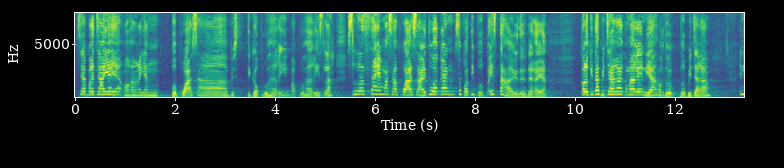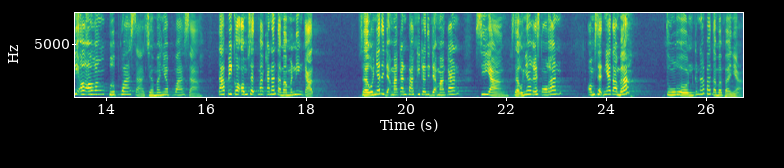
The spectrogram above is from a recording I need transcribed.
Saya percaya ya orang yang berpuasa habis 30 hari, 40 hari setelah selesai masa puasa itu akan seperti berpesta gitu saudara ya. Kalau kita bicara kemarin ya waktu berbicara, ini orang-orang berpuasa, zamannya puasa. Tapi kok omset makanan tambah meningkat. Seharusnya tidak makan pagi dan tidak makan siang. Seharusnya restoran omsetnya tambah turun. Kenapa tambah banyak?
